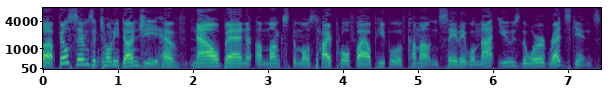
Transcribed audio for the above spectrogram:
Uh, Phil Simms and Tony Dungy have now been amongst the most high profile people who have come out and say they will not use the word Redskins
